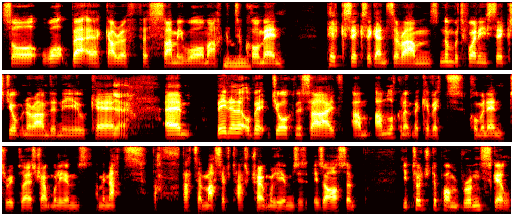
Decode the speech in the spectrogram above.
so what better, Gareth, for Sammy Womack mm. to come in, pick six against the Rams, number twenty six, jumping around in the UK. Yeah. Um, being a little bit joking aside, I'm I'm looking at McKivitz coming in to replace Trent Williams. I mean, that's that's, that's a massive task. Trent Williams is, is awesome. You touched upon Brunskill.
